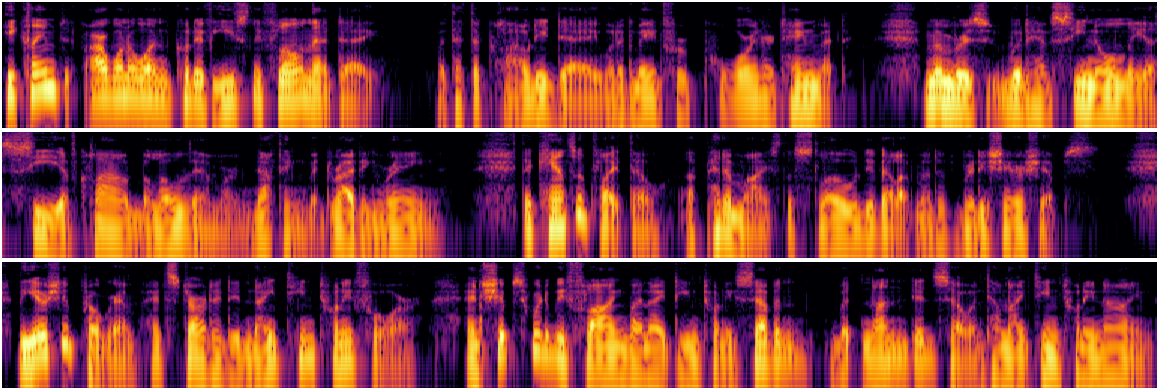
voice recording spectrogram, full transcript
He claimed R 101 could have easily flown that day, but that the cloudy day would have made for poor entertainment. Members would have seen only a sea of cloud below them or nothing but driving rain. The cancelled flight, though, epitomized the slow development of British airships. The airship program had started in 1924, and ships were to be flying by 1927, but none did so until 1929.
